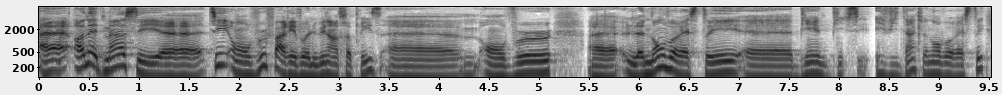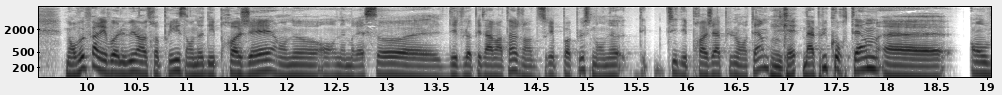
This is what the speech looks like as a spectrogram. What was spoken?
Euh, honnêtement, c'est, euh, tu sais, on veut faire évoluer l'entreprise. Euh, on veut, euh, le nom va rester euh, bien, bien- c'est évident que le nom va rester, mais on veut faire évoluer l'entreprise. On a des projets, on a, on aimerait ça euh, développer davantage. J'en dirai pas plus, mais on a des, tu sais, des projets à plus long terme. Mais à plus court terme, euh, on,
